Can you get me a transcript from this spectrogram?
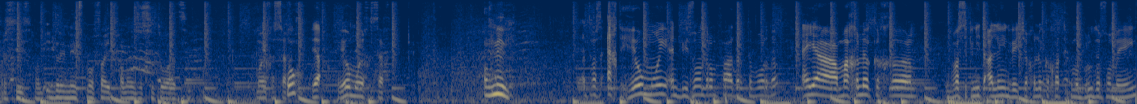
Precies. Want iedereen heeft profijt van onze situatie. Mooi gezegd. Toch? Ja, heel mooi gezegd. Of niet? Het was echt heel mooi en bijzonder om vader te worden. En ja, maar gelukkig uh, was ik niet alleen, weet je. Gelukkig had ik mijn broeders om me heen.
